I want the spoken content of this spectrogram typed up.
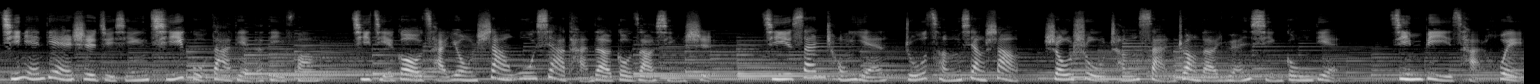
祈年殿是举行祈谷大典的地方，其结构采用上屋下坛的构造形式，其三重檐逐层向上收束成伞状的圆形宫殿，金碧彩绘，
